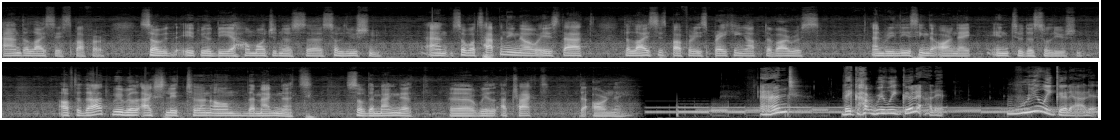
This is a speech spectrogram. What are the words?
and the lysis buffer. So it will be a homogeneous uh, solution. And so what's happening now is that the lysis buffer is breaking up the virus and releasing the RNA into the solution. After that, we will actually turn on the magnet so the magnet uh, will attract the RNA. And they got really good at it. Really good at it.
